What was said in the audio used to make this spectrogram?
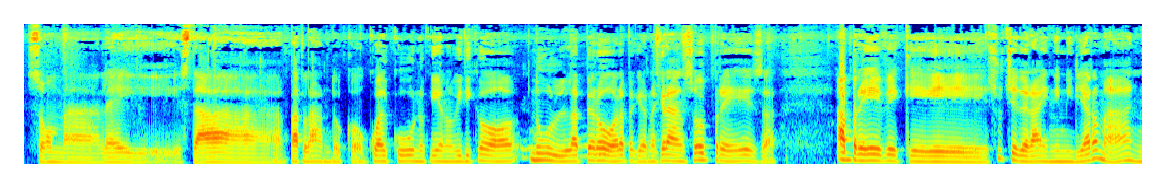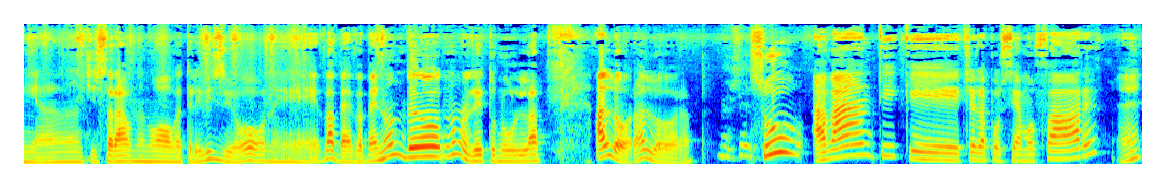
insomma lei sta parlando con qualcuno che io non vi dico nulla per ora perché è una gran sorpresa a breve che succederà in Emilia Romagna, ci sarà una nuova televisione, vabbè, vabbè, non, do, non ho detto nulla. Allora, allora, su, avanti che ce la possiamo fare, eh?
